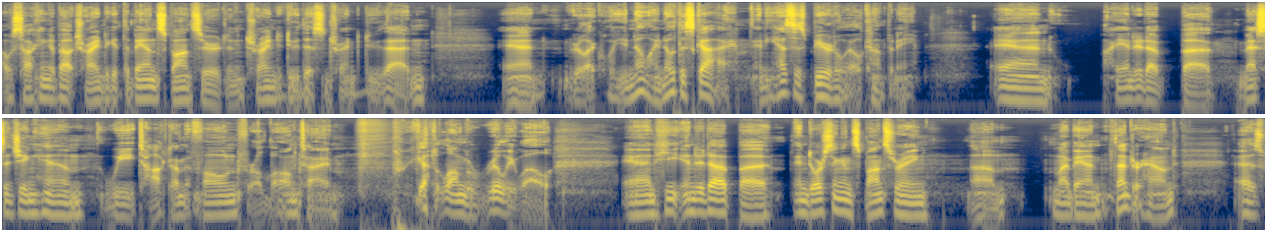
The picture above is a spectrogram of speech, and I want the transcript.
I was talking about trying to get the band sponsored and trying to do this and trying to do that. And, and you're like, well, you know, I know this guy and he has this beard oil company. And I ended up uh, messaging him. We talked on the phone for a long time. we got along really well. And he ended up uh, endorsing and sponsoring um, my band Thunderhound as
